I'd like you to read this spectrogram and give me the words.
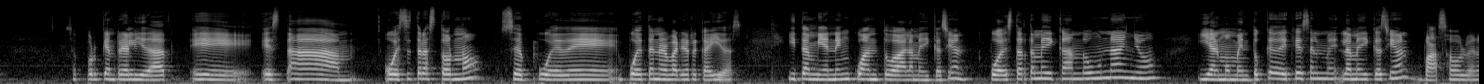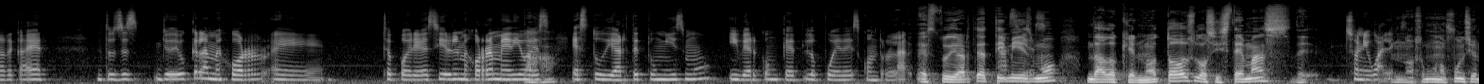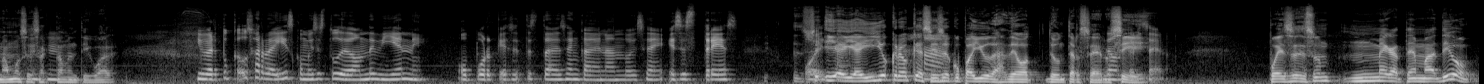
O porque en realidad eh, esta o este trastorno se puede, puede tener varias recaídas. Y también en cuanto a la medicación, puedes estarte medicando un año y al momento que dejes la medicación vas a volver a recaer. Entonces yo digo que la mejor, eh, se podría decir, el mejor remedio es estudiarte tú mismo y ver con qué lo puedes controlar. Estudiarte a ti mismo, dado que no todos los sistemas de, son iguales. No, no funcionamos exactamente igual. Y ver tu causa raíz, como dices tú, de dónde viene. o por qué se te está desencadenando ese, ese estrés. Sí, y, ahí yo creo que sí se ocupa ayuda de, de un tercero, de un sí. Tercero. Pues es un, mega tema. Digo,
